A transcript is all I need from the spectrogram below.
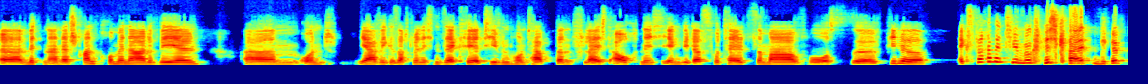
äh, mitten an der Strandpromenade wählen. Ähm, und ja, wie gesagt, wenn ich einen sehr kreativen Hund habe, dann vielleicht auch nicht irgendwie das Hotelzimmer, wo es äh, viele Experimentiermöglichkeiten gibt,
